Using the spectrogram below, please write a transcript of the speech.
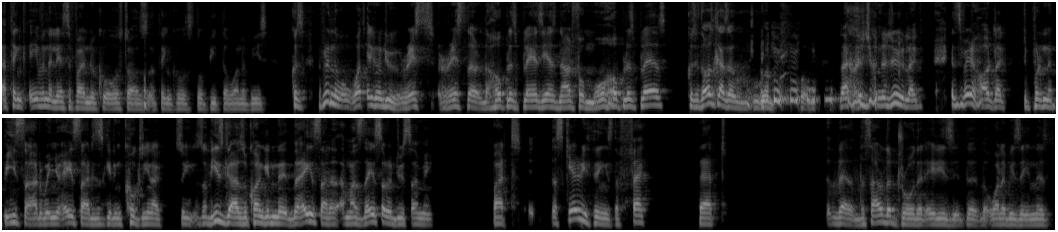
I think even the Leicester Nuku All Stars, I think, will still beat the Wallabies. Because the thing, what's he going to do? Rest, rest the, the hopeless players he has now for more hopeless players? Because if those guys are like, what you going to do? Like, it's very hard, like, to put in a B side when your A side is getting cooked. You know, like, so so these guys who can't get in the, the A side, uh, must they sort of do something? But the scary thing is the fact that the the side of the draw that it is the, the Wallabies are in this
